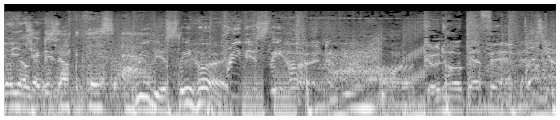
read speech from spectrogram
Yo, yo, check this out. This out. Previously heard. Previously heard. Good Hope FM. Let's go.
